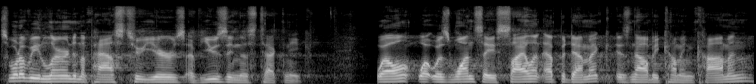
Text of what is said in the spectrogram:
So, what have we learned in the past two years of using this technique? Well, what was once a silent epidemic is now becoming common.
